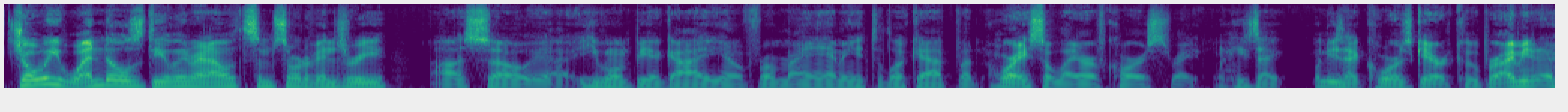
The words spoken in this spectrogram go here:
Joey Wendle's dealing right now with some sort of injury. Uh, so yeah, he won't be a guy you know from Miami to look at, but Jorge Soler, of course, right when he's at when he's at Coors, Garrett Cooper. I mean, uh,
